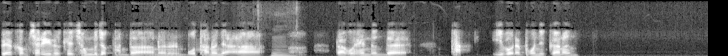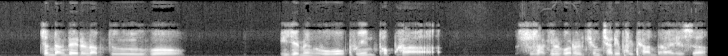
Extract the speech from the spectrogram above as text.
왜 검찰이 이렇게 정무적 판단을 못하느냐, 음. 라고 했는데 딱 이번에 보니까는 전당대회를 앞두고 이재명 후보 부인 법카 수사 결과를 경찰이 발표한다 해서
